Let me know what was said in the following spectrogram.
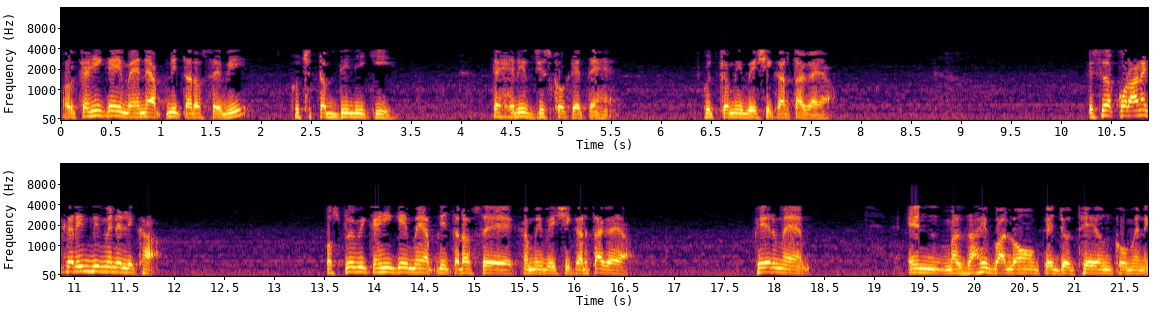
اور کہیں کہیں میں نے اپنی طرف سے بھی کچھ تبدیلی کی۔ تحریف جس کو کہتے ہیں، کچھ کمی بیشی کرتا گیا۔ اس طرح قرآن کریم بھی میں نے لکھا۔ اس پہ بھی کہیں کہ میں اپنی طرف سے کمی بیشی کرتا گیا۔ پھر میں ان مذاہب والوں کے جو تھے، ان کو میں نے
